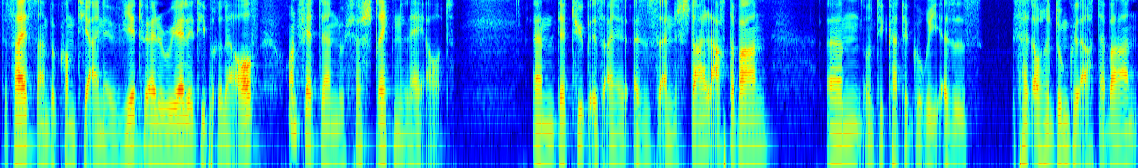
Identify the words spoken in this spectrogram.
Das heißt, man bekommt hier eine virtuelle Reality-Brille auf und fährt dann durch das Streckenlayout. Ähm, der Typ ist eine, also es ist eine Stahlachterbahn ähm, und die Kategorie, also es ist halt auch eine Dunkelachterbahn,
